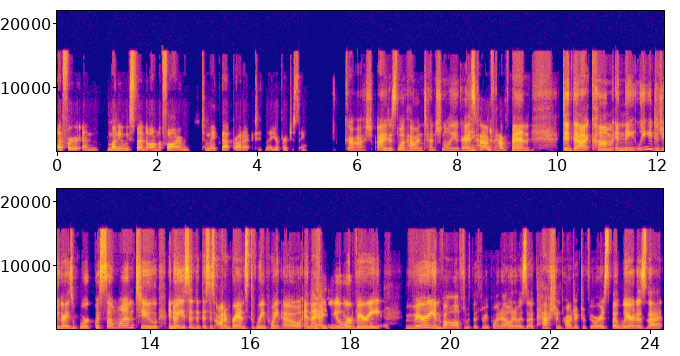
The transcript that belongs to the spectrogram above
effort and money we spend on the farm to make that product that you're purchasing. Gosh, I just love how intentional you guys have have been. Did that come innately? Did you guys work with someone to I know you said that this is Autumn Brands 3.0 and that uh, you were very very involved with the 3.0 and it was a passion project of yours, but where does that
